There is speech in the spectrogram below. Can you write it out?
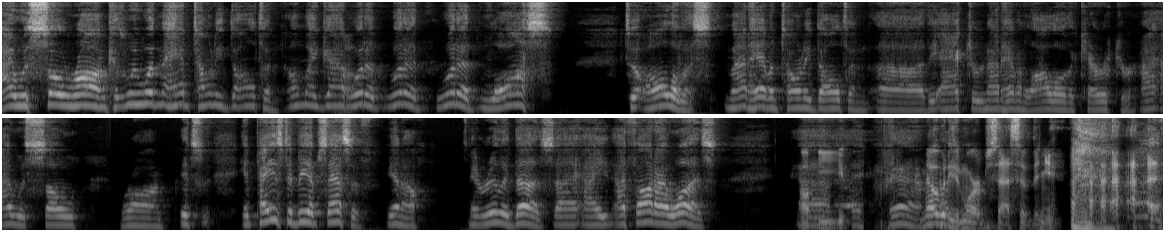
I was so wrong because we wouldn't have had Tony Dalton. Oh my God, oh. what a what a what a loss to all of us not having Tony Dalton, uh, the actor, not having Lalo, the character. I, I was so wrong. It's it pays to be obsessive, you know. It really does. I I, I thought I was. Oh, you, uh, yeah. Nobody's more obsessive than you. I,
